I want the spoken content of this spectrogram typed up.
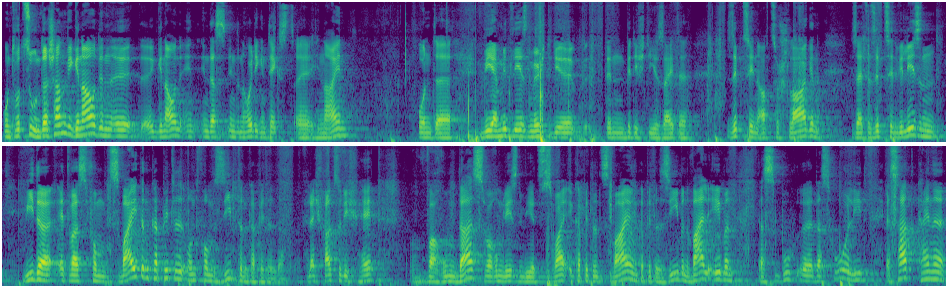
und wozu? Und da schauen wir genau, den, äh, genau in, in, das, in den heutigen Text äh, hinein. Und äh, wer mitlesen möchte, die, den bitte ich die Seite 17 aufzuschlagen. Die Seite 17. Wir lesen wieder etwas vom zweiten Kapitel und vom siebten Kapitel. Vielleicht fragst du dich, hey, warum das? Warum lesen wir jetzt zwei, Kapitel 2 und Kapitel 7? Weil eben das Buch, äh, das hohe Lied, es hat keine,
